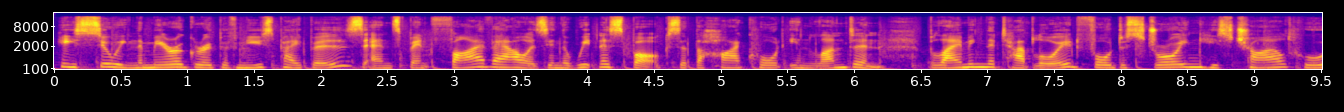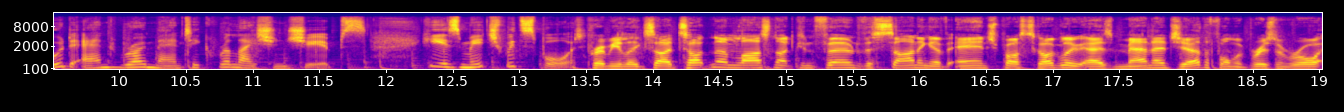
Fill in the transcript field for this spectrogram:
He's suing the Mirror Group of newspapers and spent five hours in the witness box at the High Court in London, blaming the tabloid for destroying his childhood and romantic relationships. Here's Mitch with sport. Premier League side Tottenham last night confirmed the signing of Ange Postecoglou as manager, the former Brisbane Roar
